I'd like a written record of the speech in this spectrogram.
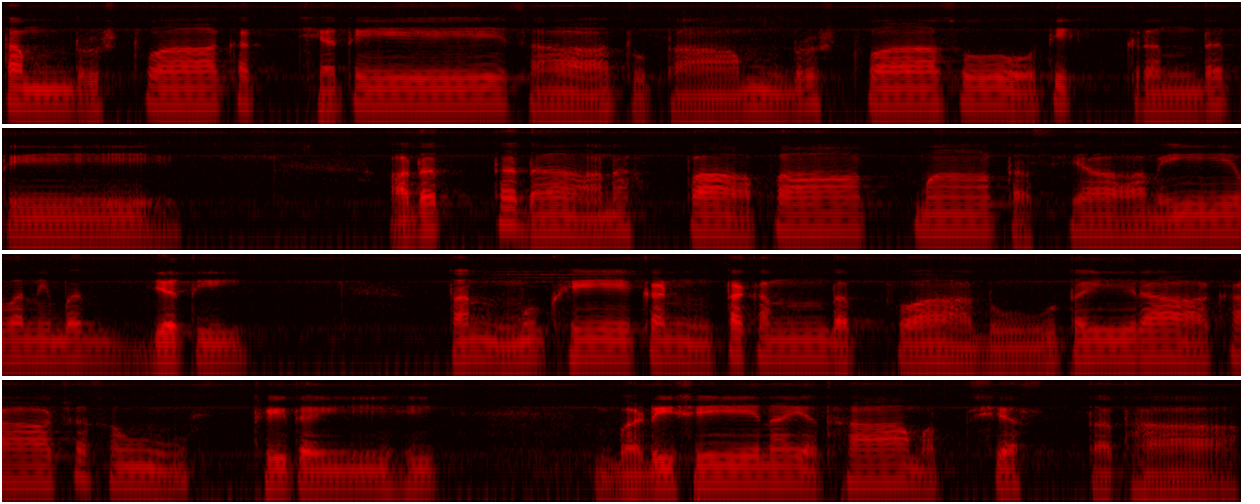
तं दृष्ट्वा कथ्यते सा तु तां दृष्ट्वा सोऽतिक्रन्दते। अदत्तदानः पापात्मा तस्यामेव निबध्यति। तन्मुखे कण्टकं दत्त्वा दूतैराकाशसंस्थितैः बडिशेन यथा मत्स्यस्तथा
